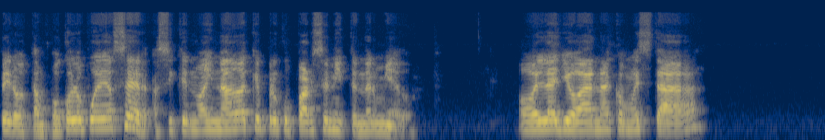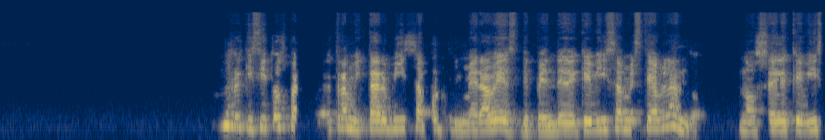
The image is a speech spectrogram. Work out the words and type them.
pero tampoco lo puede hacer, así que no hay nada que preocuparse ni tener miedo. Hola, Joana, ¿cómo está? Los requisitos para poder tramitar visa por primera vez, depende de qué visa me esté hablando. No sé de qué visa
